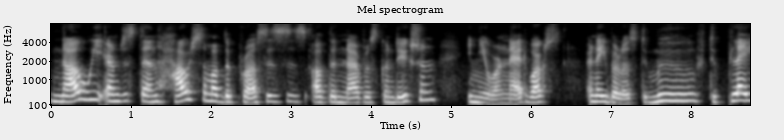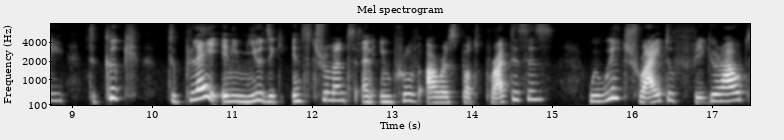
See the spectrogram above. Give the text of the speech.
Now we understand how some of the processes of the nervous conduction in neural networks enable us to move, to play, to cook, to play any music instrument and improve our sport practices, we will try to figure out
